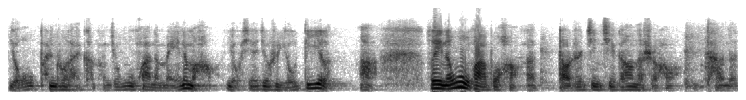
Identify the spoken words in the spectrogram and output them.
油喷出来可能就雾化的没那么好，有些就是油低了。啊，所以呢，雾化不好呢，导致进气缸的时候，它的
